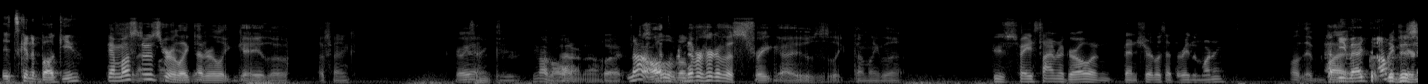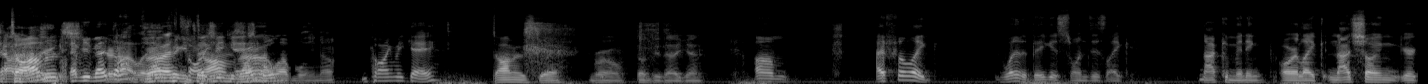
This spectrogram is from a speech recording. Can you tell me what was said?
It's gonna bug you. yeah, most dudes who are like that are like gay though. I think. Right. Not all. I don't know. But Not all of them. never heard of a straight guy who's like done like that. Who's FaceTimed a girl and been shirtless at 3 in the morning? Well, Have you met Tom? With this you're not- Have you met You're Dom? not Bro, like it's you're bro. on level, you know. You calling me gay? Tom is gay. Bro, don't do that again. Um, I feel like one of the biggest ones is like not committing or like not showing your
